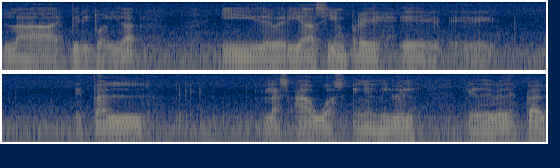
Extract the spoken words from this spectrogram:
la espiritualidad y debería siempre eh, eh, estar las aguas en el nivel que debe de estar.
